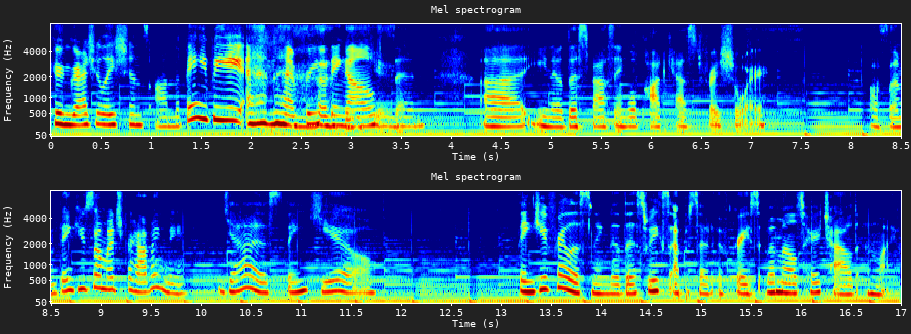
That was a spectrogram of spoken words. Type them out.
congratulations on the baby and everything else. You. And, uh, you know, the Spouse Angle podcast for sure. Awesome. Thank you so much for having me. Yes, thank you. Thank you for listening to this week's episode of Grace of a Military Child and Life.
